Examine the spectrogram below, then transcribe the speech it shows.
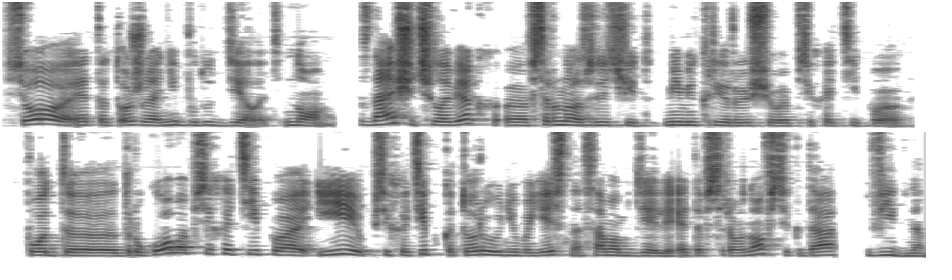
все это тоже они будут делать. Но знающий человек э, все равно различит мимикрирующего психотипа под э, другого психотипа и психотип, который у него есть на самом деле. Это все равно всегда видно.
